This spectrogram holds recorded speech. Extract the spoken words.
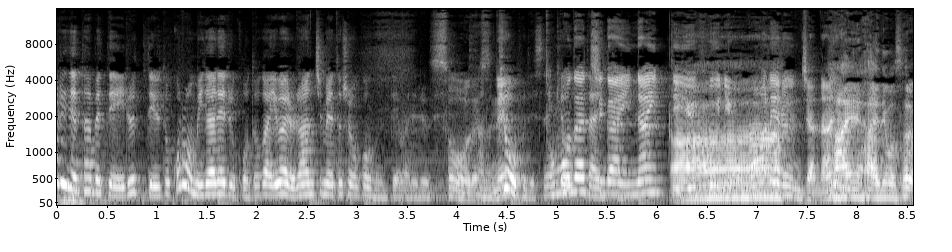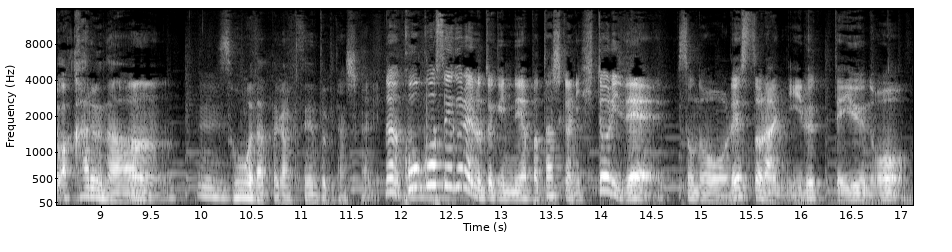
人で食べているっていうところを見られることがいわゆるランチメイト症候群って言われるそうですね。恐怖ですね友達がいないっていうふうに思われるんじゃないはいはいでもそれわかるな、うんうん。そうだった学生の時確かに。だから高校生ぐらいの時にねやっぱ確かに一人でそのレストランにいるっていうのを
